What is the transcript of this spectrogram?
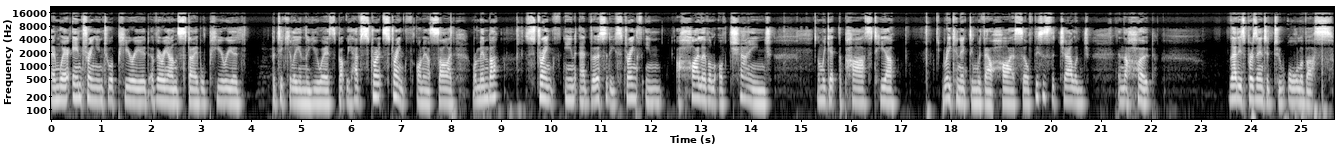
and we're entering into a period, a very unstable period, particularly in the US, but we have strength on our side. Remember, strength in adversity, strength in a high level of change, and we get the past here reconnecting with our higher self. This is the challenge and the hope that is presented to all of us.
